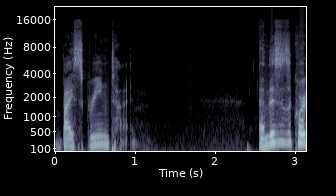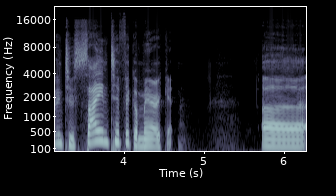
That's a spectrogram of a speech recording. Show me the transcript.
by screen time. And this is according to Scientific American. Uh,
